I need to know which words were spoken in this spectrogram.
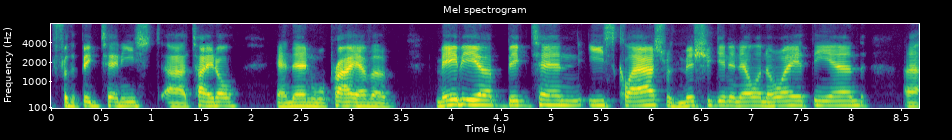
for the Big Ten East uh, title, and then we'll probably have a maybe a Big Ten East clash with Michigan and Illinois at the end. Uh,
